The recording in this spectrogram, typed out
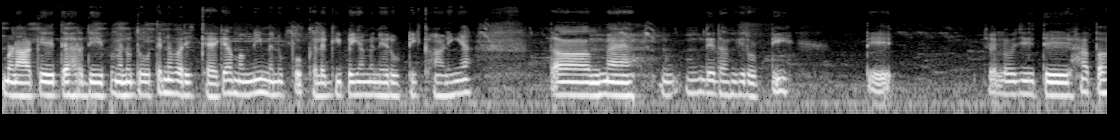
ਬਣਾ ਕੇ ਤੇ ਹਰਦੀਪ ਮੈਨੂੰ ਦੋ ਤਿੰਨ ਵਾਰੀ ਕਹਿ ਗਿਆ, ਮੰਮੀ, ਮੈਨੂੰ ਭੁੱਖ ਲੱਗੀ ਪਈ ਆ, ਮੈਨੇ ਰੋਟੀ ਖਾਣੀ ਆ। ਤਾਂ ਮੈਂ ਦੇ ਦਾਂਗੀ ਰੋਟੀ ਤੇ ਚਲੋ ਜੀ ਤੇ ਆਪਾਂ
